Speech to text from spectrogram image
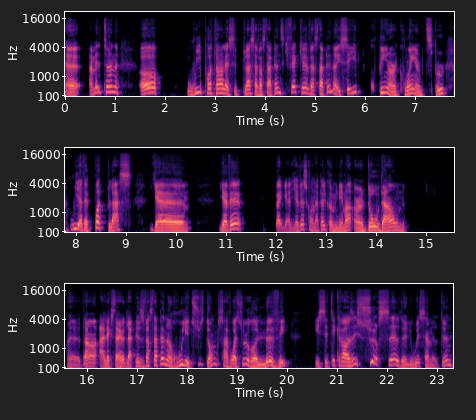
euh, Hamilton a, oui, pas tant laissé de place à Verstappen, ce qui fait que Verstappen a essayé de couper un coin un petit peu où il n'y avait pas de place. Il il y avait ben, il y avait ce qu'on appelle communément un dos down euh, à l'extérieur de la piste. Verstappen a roulé dessus, donc sa voiture a levé et s'est écrasée sur celle de Lewis Hamilton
